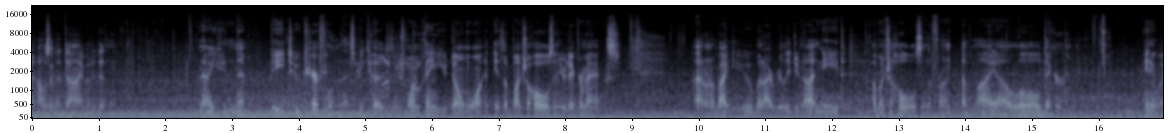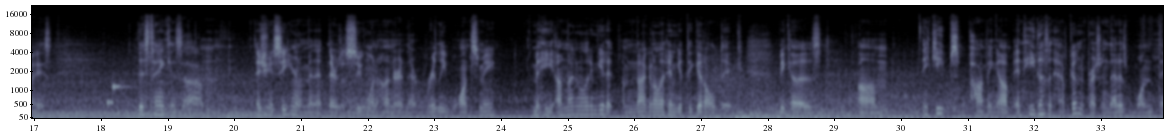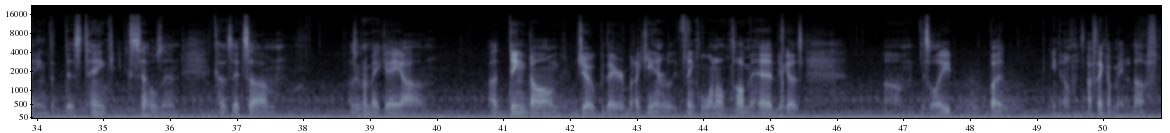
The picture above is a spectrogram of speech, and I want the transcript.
I was going to die, but it didn't. Now, you can never be too careful in this, because there's one thing you don't want, is a bunch of holes in your Dicker Max. I don't know about you, but I really do not need a bunch of holes in the front of my uh, little Dicker. Anyways, this tank is, um, as you can see here in a minute, there's a Su 100 that really wants me, but he, I'm not going to let him get it. I'm not going to let him get the good old dick, because um, he keeps popping up, and he doesn't have gun depression. That is one thing that this tank excels in, because it's, um, I was going to make a, uh, a ding-dong joke there, but I can't really think one the top of my head, because um, it's late but you know, I think I've made enough.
